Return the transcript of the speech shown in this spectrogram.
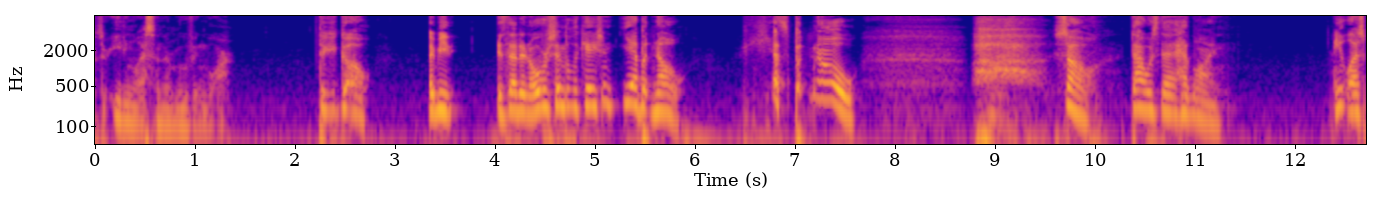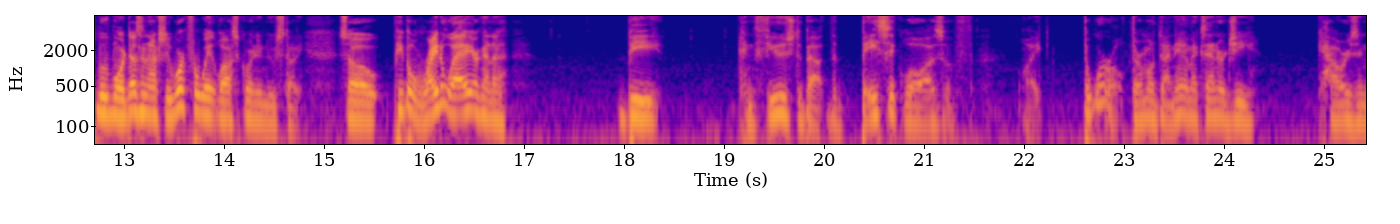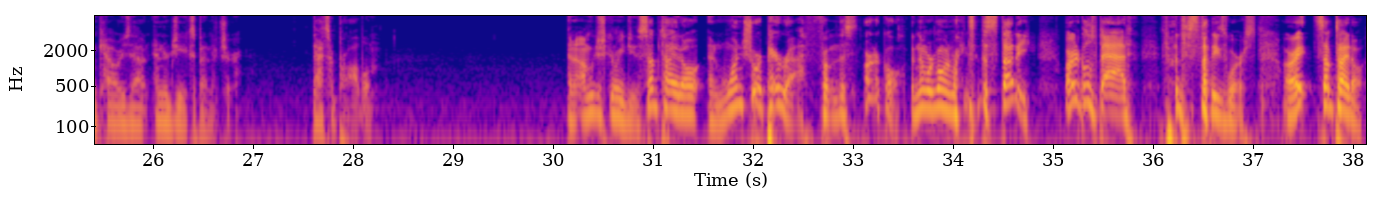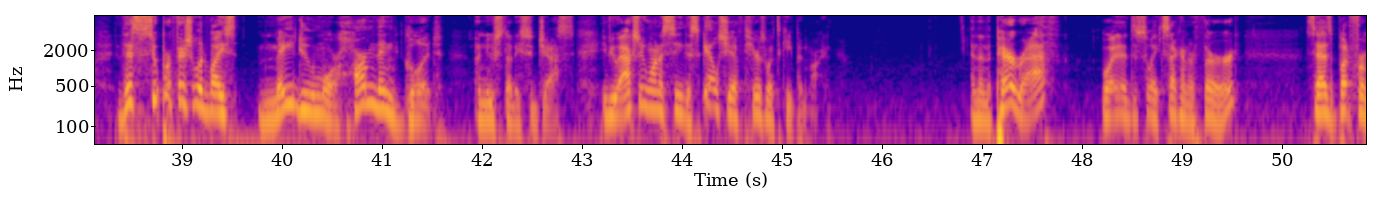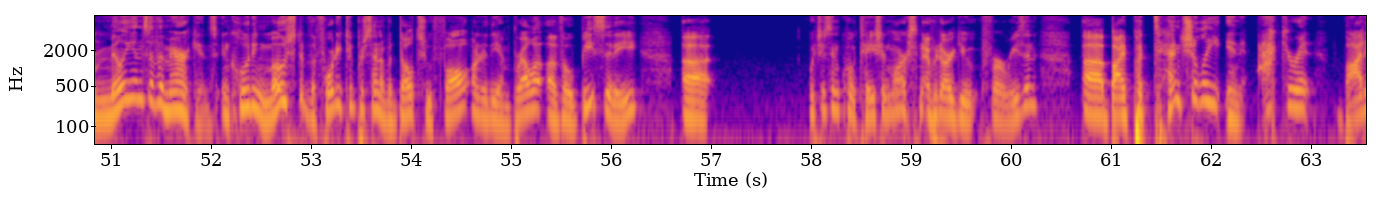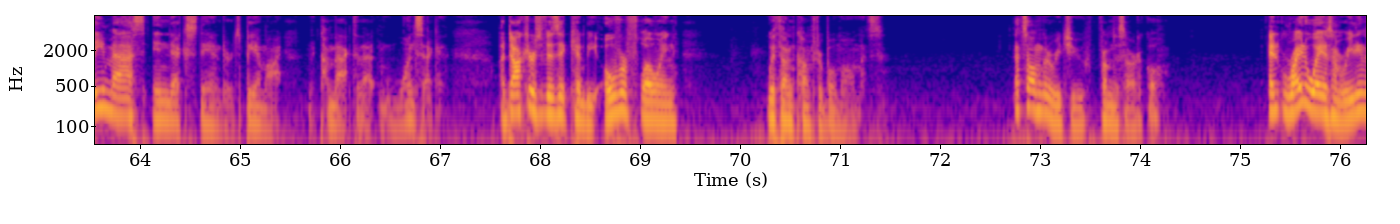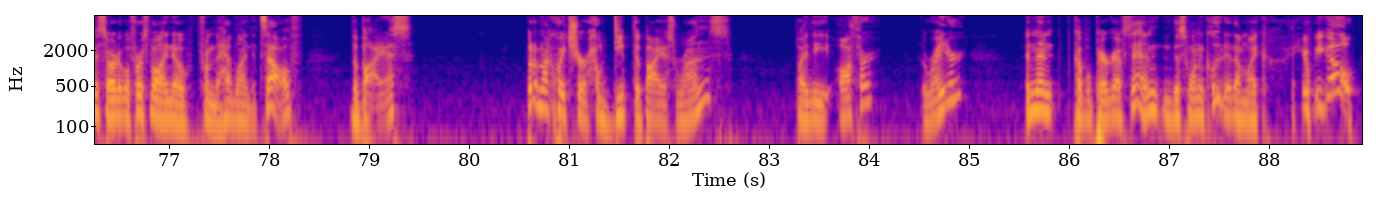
because they're eating less and they're moving more. There you go. I mean, is that an oversimplification? Yeah, but no. Yes, but no. so that was the headline. Eat less, move more doesn't actually work for weight loss, according to a new study. So people right away are going to be confused about the basic laws of like the world thermodynamics, energy, calories in, calories out, energy expenditure. That's a problem and I'm just going to read you the subtitle and one short paragraph from this article. And then we're going right to the study. Article's bad, but the study's worse. All right, subtitle This superficial advice may do more harm than good, a new study suggests. If you actually want to see the scale shift, here's what to keep in mind. And then the paragraph, well, it's like second or third, says, but for millions of Americans, including most of the 42% of adults who fall under the umbrella of obesity, uh, which is in quotation marks, and I would argue for a reason, uh, by potentially inaccurate body mass index standards, BMI. I'm going to come back to that in one second. A doctor's visit can be overflowing with uncomfortable moments. That's all I'm going to read you from this article. And right away, as I'm reading this article, first of all, I know from the headline itself the bias, but I'm not quite sure how deep the bias runs by the author, the writer. And then a couple paragraphs in, this one included, I'm like, here we go.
